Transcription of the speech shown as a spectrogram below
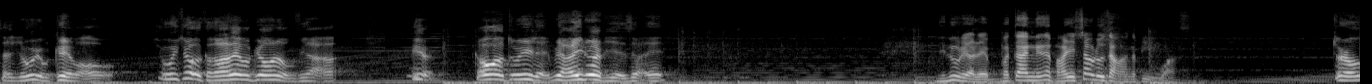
ဆရာရိုးရိုးကြည့်ပါဦးရိုးရိုးကကားလေးမပြောတော့ဘူးဆရာပြီးကောင်းတော့တွေးလေအများကြီးတော့ပြည့်ဆိုအဲ နင်တို့တွေကလည်းမတန်နေတဲ့ဘာတွေရှောက်လို့ကြောင်မသိဘူးကွာကျွန်တော်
